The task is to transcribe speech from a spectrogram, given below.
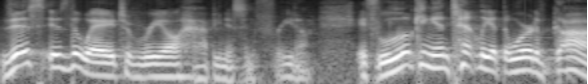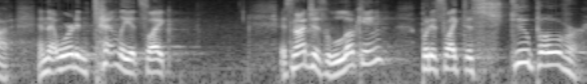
This is the way to real happiness and freedom. It's looking intently at the Word of God. And that word intently, it's like, it's not just looking, but it's like to stoop over,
